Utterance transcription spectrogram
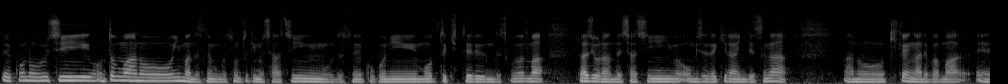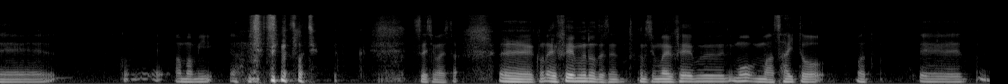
でこの牛本当もあの今ですね僕その時の写真をですねここに持ってきてるんですけど、まあ、ラジオなんで写真はお見せできないんですがあの機会があれば、まあえー、奄美 失礼しました、えー、この FM のですね徳島 FM も、まあ、サイト、まあえー、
